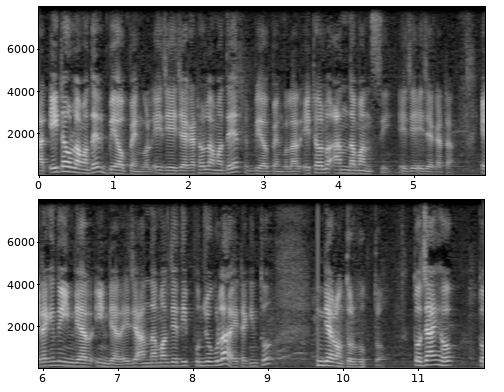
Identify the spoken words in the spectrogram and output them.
আর এটা হলো আমাদের বে অফ বেঙ্গল এই যে এই জায়গাটা হলো আমাদের বে অফ বেঙ্গল আর এটা হলো আন্দামান সি এই যে এই জায়গাটা। এটা কিন্তু ইন্ডিয়ার ইন্ডিয়ার। এই যে আন্দামান যে দ্বীপপুঞ্জগুলা, এটা কিন্তু ইন্ডিয়ার অন্তর্ভুক্ত। তো যাই হোক, তো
